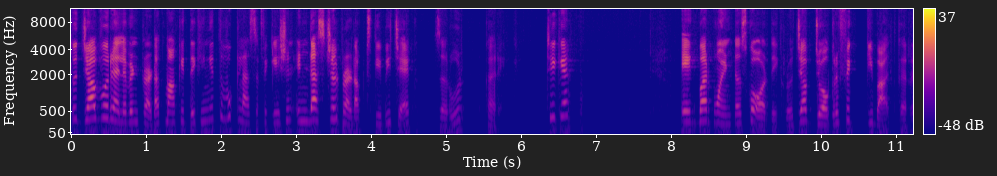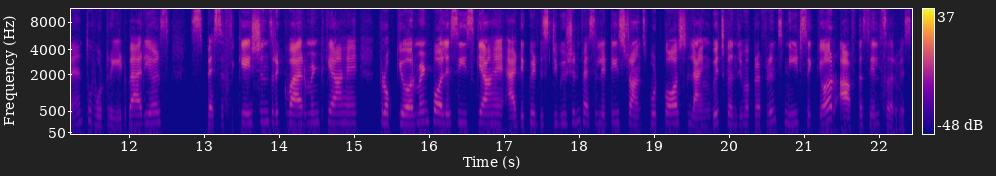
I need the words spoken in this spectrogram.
तो जब वो रेलिवेंट प्रोडक्ट मार्केट देखेंगे तो वो क्लासिफिकेशन इंडस्ट्रियल प्रोडक्ट्स की भी चेक ज़रूर करेंगे। ठीक है? एक बार पॉइंटर्स को और देख लो। जब जोग्राफिक की बात कर रहे हैं तो वो ट्रेड बैरियर्स स्पेसिफिकेशंस रिक्वायरमेंट क्या है प्रोक्योरमेंट पॉलिसीज़ क्या है adequate distribution facilities transport cost language consumer preference need secure after sale service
